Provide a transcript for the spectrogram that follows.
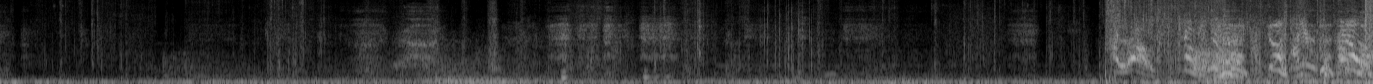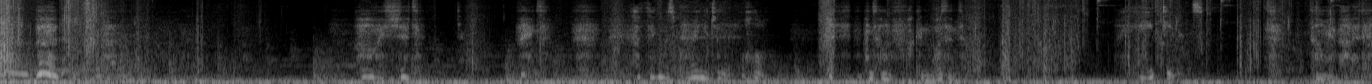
Holy shit. Thanks. That thing was growing into the wall. Until it fucking wasn't. I hate demons. Tell me about it.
